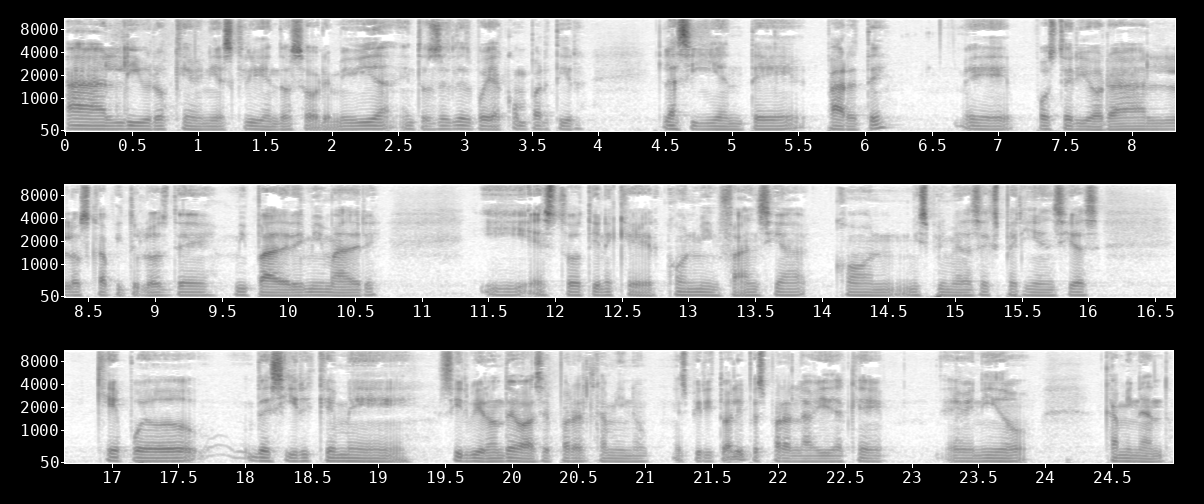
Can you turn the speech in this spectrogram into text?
al libro que venía escribiendo sobre mi vida. Entonces les voy a compartir la siguiente parte eh, posterior a los capítulos de mi padre y mi madre y esto tiene que ver con mi infancia, con mis primeras experiencias que puedo decir que me sirvieron de base para el camino espiritual y pues para la vida que he venido caminando.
